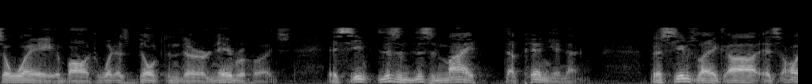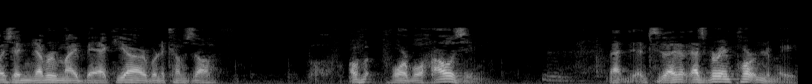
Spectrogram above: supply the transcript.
sway about what is built in their neighborhoods. It seems this is this is my opinion, but it seems like uh, it's always a never in my backyard when it comes to affordable housing. Mm. That, that's very important to me.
